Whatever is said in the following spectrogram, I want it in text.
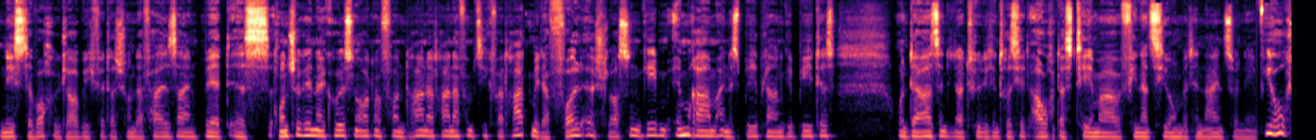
nächste Woche, glaube ich, wird das schon der Fall sein, wird es Grundstücke in der Größenordnung von 300, 350 Quadratmeter voll erschlossen geben im Rahmen eines B-Plan-Gebietes. Und da sind die natürlich interessiert, auch das Thema Finanzierung mit hineinzunehmen. Wie hoch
